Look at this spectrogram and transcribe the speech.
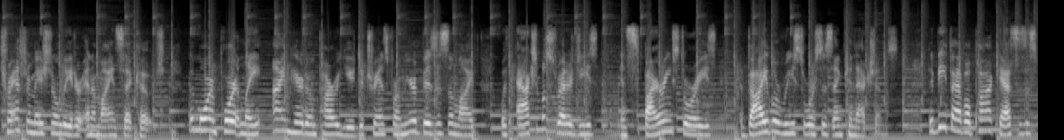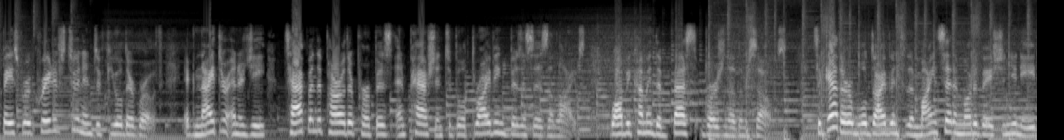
transformational leader, and a mindset coach. But more importantly, I'm here to empower you to transform your business and life with actionable strategies, inspiring stories, valuable resources, and connections. The Be Fabbo podcast is a space where creatives tune in to fuel their growth, ignite their energy, tap into the power of their purpose and passion to build thriving businesses and lives while becoming the best version of themselves. Together, we'll dive into the mindset and motivation you need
